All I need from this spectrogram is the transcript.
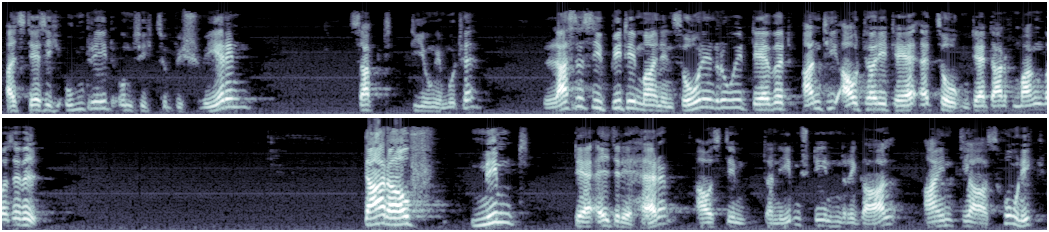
Als der sich umdreht, um sich zu beschweren, sagt die junge Mutter, lassen Sie bitte meinen Sohn in Ruhe, der wird anti-autoritär erzogen, der darf machen, was er will. Darauf nimmt der ältere Herr aus dem danebenstehenden Regal ein Glas Honig,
